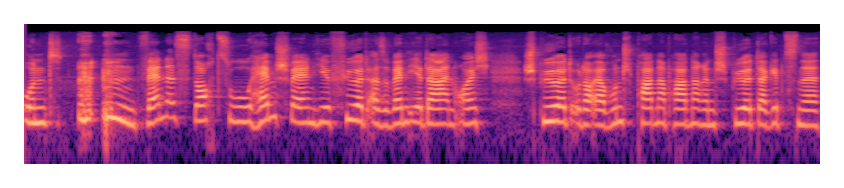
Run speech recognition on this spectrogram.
und wenn es doch zu Hemmschwellen hier führt, also wenn ihr da in euch spürt oder euer Wunschpartner, Partnerin spürt, da gibt es eine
